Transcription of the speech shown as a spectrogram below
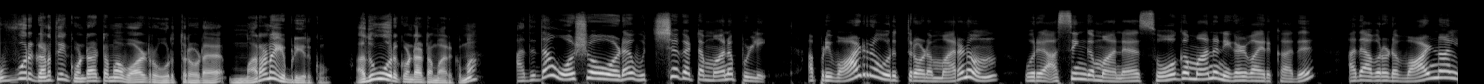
ஒவ்வொரு கணத்தையும் கொண்டாட்டமா வாழ்ற ஒருத்தரோட மரணம் எப்படி இருக்கும்? அதுவும் ஒரு கொண்டாட்டமா இருக்குமா? அதுதான் ஓஷோவோட உச்சகட்டமான புள்ளி. அப்படி வாழ்ற ஒருத்தரோட மரணம் ஒரு அசிங்கமான சோகமான நிகழ்வா இருக்காது. அது அவரோட வாழ்நாள்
